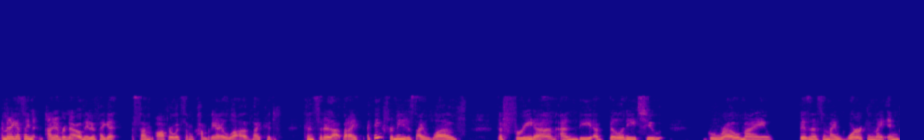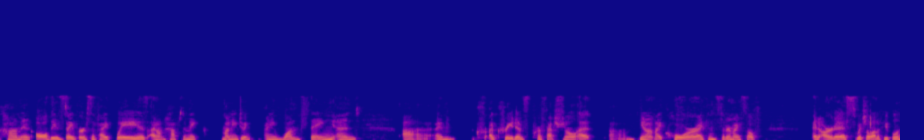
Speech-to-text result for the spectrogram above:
I mean, I guess I, I never know. Maybe if I get some offer with some company I love, I could consider that. But I, I think for me, just I love the freedom and the ability to grow my business and my work and my income in all these diversified ways. I don't have to make money doing any one thing. And uh, I'm a creative professional at, um, you know, at my core. I consider myself an artist, which a lot of people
